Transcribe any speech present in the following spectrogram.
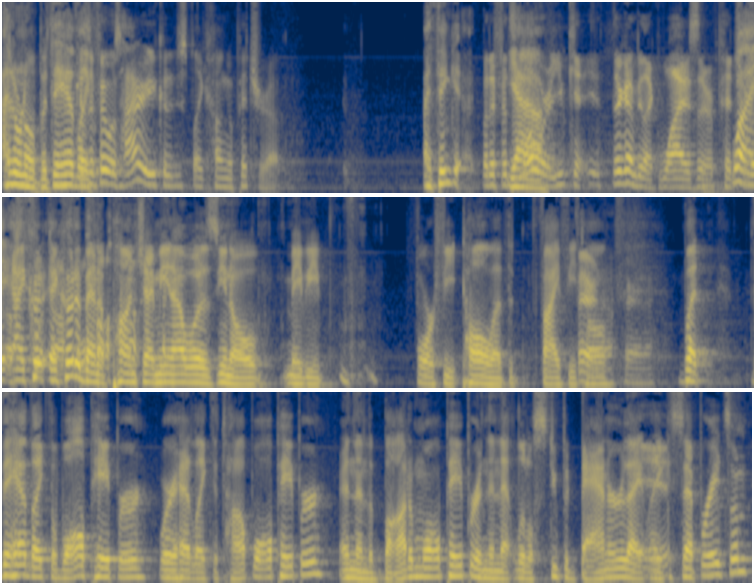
I don't know, but they had like if it was higher, you could have just like hung a picture up. I think, But if it's yeah. lower, you can't. They're going to be like, "Why is there a pitch?" Well, a I, I foot could. It could have been a punch. I mean, I was, you know, maybe four feet tall at the five feet Fair tall. enough. Fair enough. But they had like the wallpaper where it had like the top wallpaper and then the bottom wallpaper and then that little stupid banner that Yeah. like separates them.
